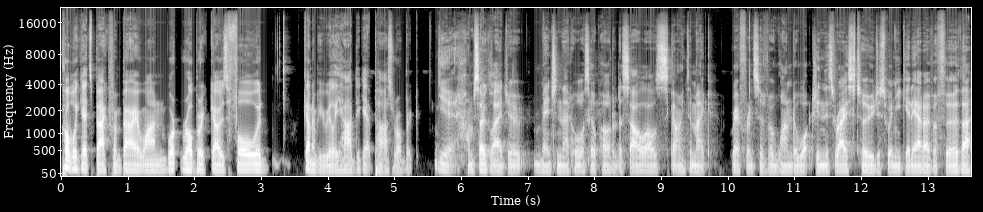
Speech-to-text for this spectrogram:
probably gets back from barrier one. Ro- Robrick goes forward. Going to be really hard to get past Robrick. Yeah, I'm so glad you mentioned that horse, El Poder de Sol. I was going to make reference of a one to watch in this race too, just when you get out over further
